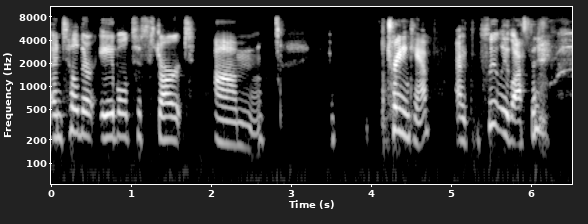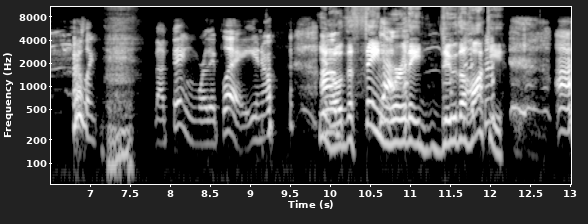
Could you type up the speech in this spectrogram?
until they're able to start um, training camp. I completely lost the name. I was like, that thing where they play, you know? You um, know, the thing yeah. where they do the hockey. Uh,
